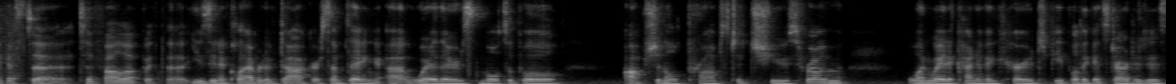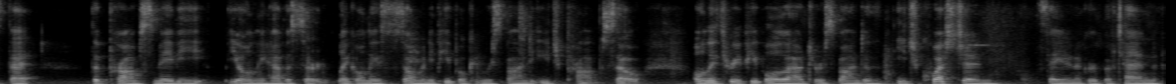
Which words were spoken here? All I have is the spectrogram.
I guess to to follow up with the, using a collaborative doc or something uh, where there's multiple optional prompts to choose from. One way to kind of encourage people to get started is that the prompts maybe you only have a certain like only so many people can respond to each prompt. So only three people allowed to respond to each question, say in a group of 10,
